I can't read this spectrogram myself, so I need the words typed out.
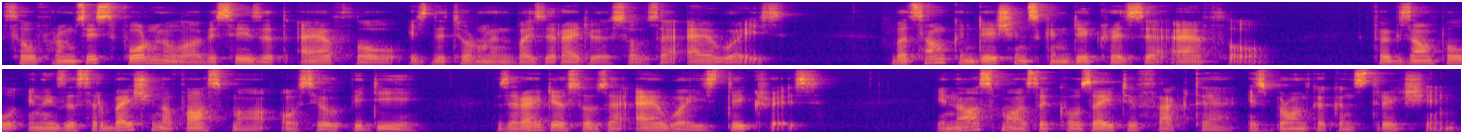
So from this formula we see that airflow is determined by the radius of the airways, but some conditions can decrease the airflow. For example, in exacerbation of asthma or COPD, the radius of the airways decrease. In asthma, the causative factor is bronchoconstriction.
